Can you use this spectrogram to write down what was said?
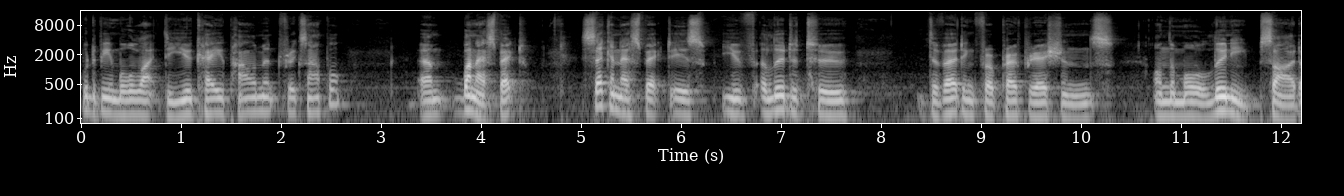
Would it be more like the UK Parliament, for example? Um, one aspect. Second aspect is you've alluded to voting for appropriations on the more loony side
